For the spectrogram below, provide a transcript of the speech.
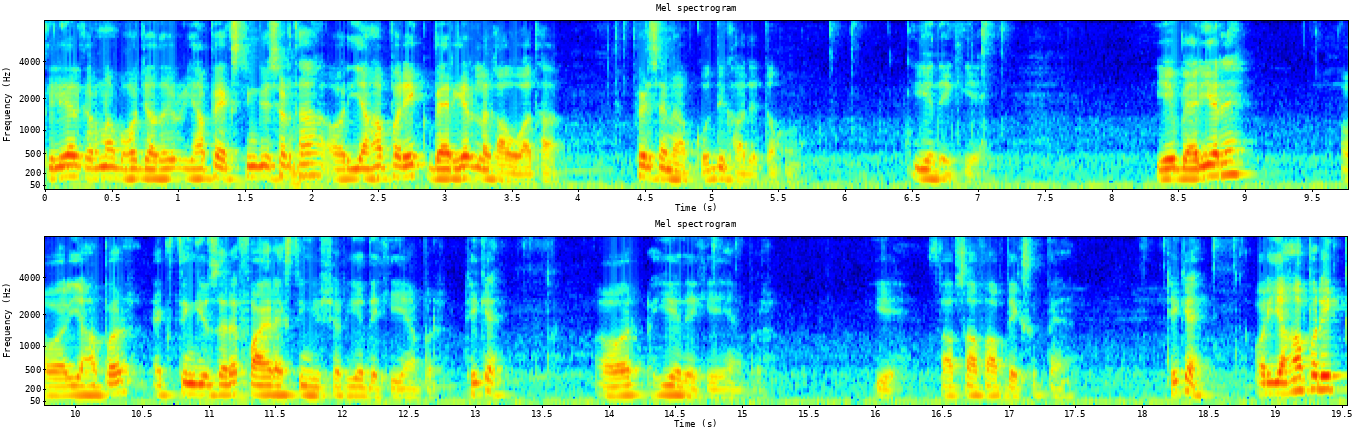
क्लियर करना बहुत ज़्यादा यहाँ पे एक्सटिंग्विशर था और यहाँ पर एक बैरियर लगा हुआ था। फिर से मैं आपको दिखा देता हूँ। ये देखिए, ये बैरियर है और यहाँ पर एक्सटिंग्विशर है फायर एक्सटिंग्विशर ये देखिए यहाँ पर, ठीक है? और ये देखिए यहाँ पर, ये साफ़ साफ़ आप देख सकते हैं, ठीक है? और यहाँ पर एक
